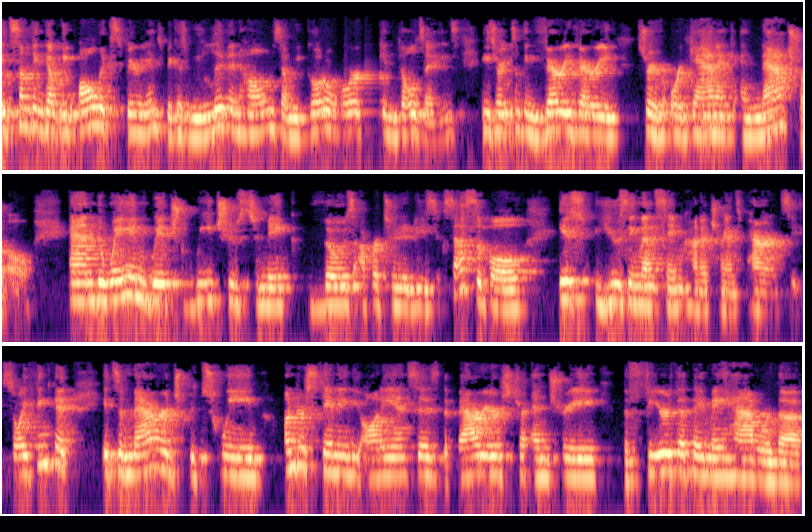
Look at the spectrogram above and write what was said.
It's something that we all experience because we live in homes and we go to work in buildings. These are something very, very sort of organic and natural. And the way in which we choose to make those opportunities accessible is using that same kind of transparency. So I think that it's a marriage between understanding the audiences, the barriers to entry, the fear that they may have, or the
